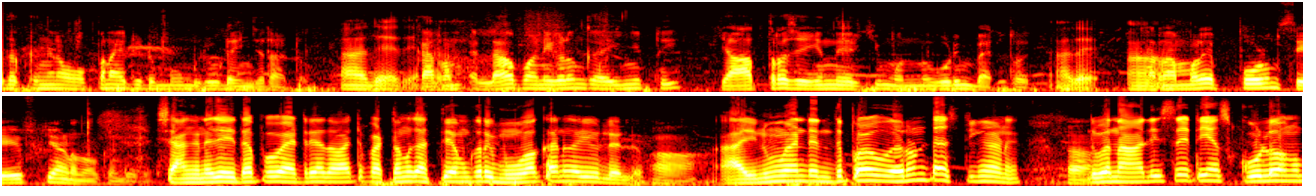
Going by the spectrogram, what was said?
ഇതൊക്കെ ഇങ്ങനെ ഓപ്പൺ ആയിട്ട് ഇടുമ്പോൾ ഒരു ഡേഞ്ചർ ആട്ടോ അതെ അതെ. കാരണം എല്ലാ പണികളും കഴിഞ്ഞിട്ട് യാത്ര ചെയ്യുന്നതായിരിക്കും ഒന്നുകൂടി ബെറ്റർ അതെ നമ്മൾ എപ്പോഴും സേഫ്റ്റിയാണ് നോക്കേണ്ടത്. പക്ഷെ അങ്ങനെ ചെയ്തപ്പോ ബാറ്ററി അഥവാ പെട്ടെന്ന് കത്തി നമുക്ക് റിമൂവ് ആക്കാൻ കഴിയില്ലല്ലോ അതിനും വേണ്ട എന്തിപ്പോ വെറും ടെസ്റ്റിംഗ് ആണ്. ഇതിപ്പോ നാല് ദിവസമായിട്ട് ഞാൻ സ്കൂളിൽ ഒന്ന്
